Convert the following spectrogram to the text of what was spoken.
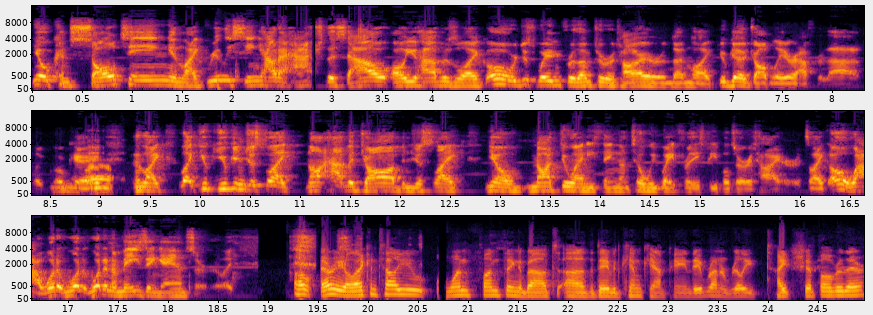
you know consulting and like really seeing how to hash this out? All you have is like, oh, we're just waiting for them to retire, and then like you'll get a job later after that. Like, okay, Wow. and like like you you can just like not have a job and just like you know not do anything until we wait for these people to retire. It's like, oh wow, what what what an amazing answer. Like, Oh, Ariel, I can tell you one fun thing about uh, the David Kim campaign. They run a really tight ship over there.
